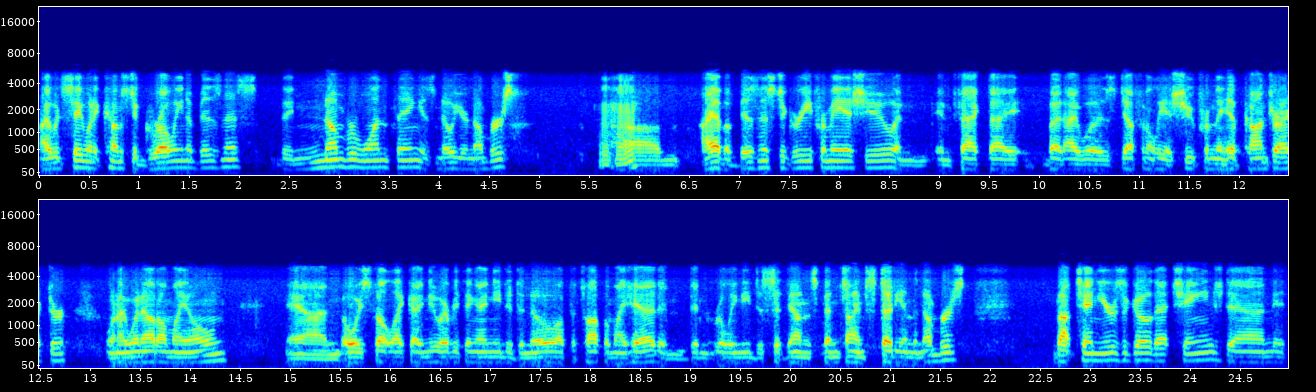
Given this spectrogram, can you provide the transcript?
I would say when it comes to growing a business, the number one thing is know your numbers. Mm-hmm. Um, I have a business degree from ASU, and in fact, I but I was definitely a shoot from the hip contractor when I went out on my own, and always felt like I knew everything I needed to know off the top of my head, and didn't really need to sit down and spend time studying the numbers. About 10 years ago, that changed, and it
